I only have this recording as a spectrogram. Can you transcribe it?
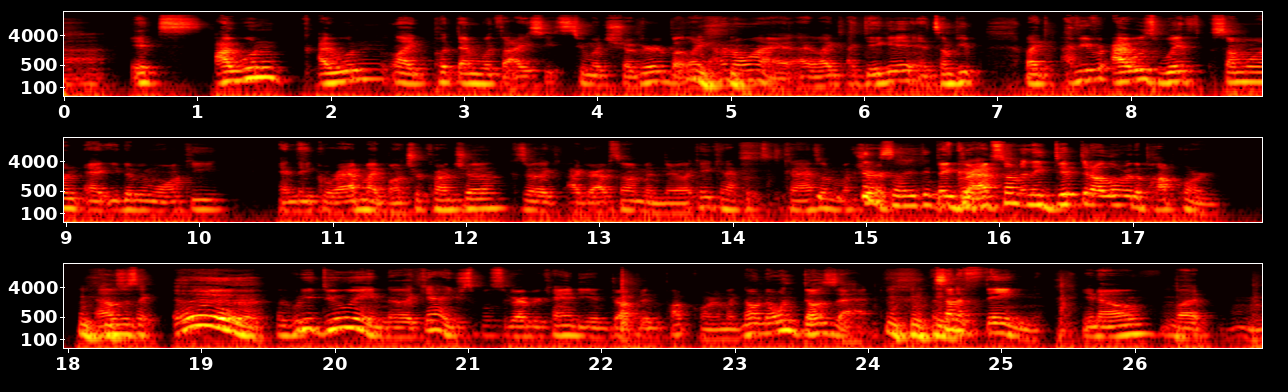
Uh, It's I wouldn't I wouldn't like put them with the icy. It's too much sugar, but like I don't know why I, I like I dig it. And some people like have you ever? I was with someone at UW Milwaukee. And they grabbed my bunch of cruncha because they're like, I grabbed some, and they're like, Hey, can I put? Can I have some? I'm like, sure. They grabbed some and they dipped it all over the popcorn. And I was just like, ugh, like, what are you doing? They're like, yeah, you're supposed to grab your candy and drop it in the popcorn. I'm like, no, no one does that. That's not a thing, you know? But mm,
